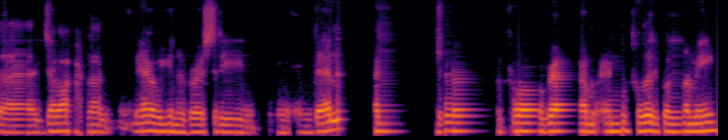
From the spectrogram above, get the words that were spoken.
uh, Jawaharlal Nehru University in, in Delhi, program in political economy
